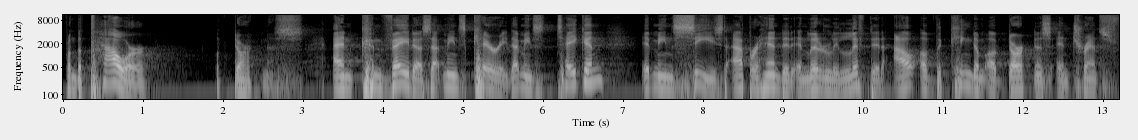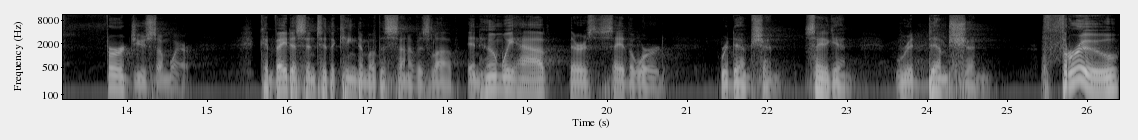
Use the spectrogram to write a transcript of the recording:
from the power of darkness and conveyed us. That means carried, that means taken, it means seized, apprehended, and literally lifted out of the kingdom of darkness and transferred you somewhere. Conveyed us into the kingdom of the Son of His love, in whom we have, there's, say the word, redemption. Say it again redemption through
